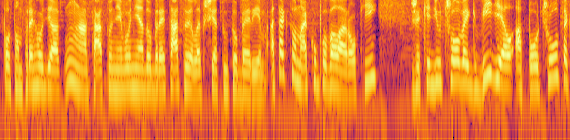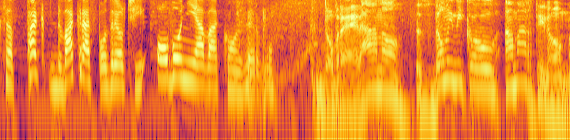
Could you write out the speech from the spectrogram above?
Potom prehodila, hm, táto nevonia dobre, táto je lepšia, túto beriem. A takto nakupovala roky, že keď ju človek videl a počul, tak sa fakt dvakrát pozrel, či ovoniava konzervu. Dobré ráno s Dominikou a Martinom.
